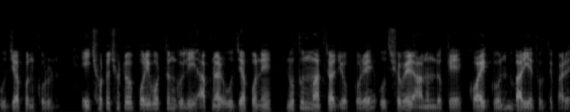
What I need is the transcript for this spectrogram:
উদযাপন করুন। এই ছোট ছোট পরিবর্তনগুলি আপনার উদযাপনে নতুন মাত্রা যোগ করে উৎসবের আনন্দকে কয়েক গুণ বাড়িয়ে তুলতে পারে।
